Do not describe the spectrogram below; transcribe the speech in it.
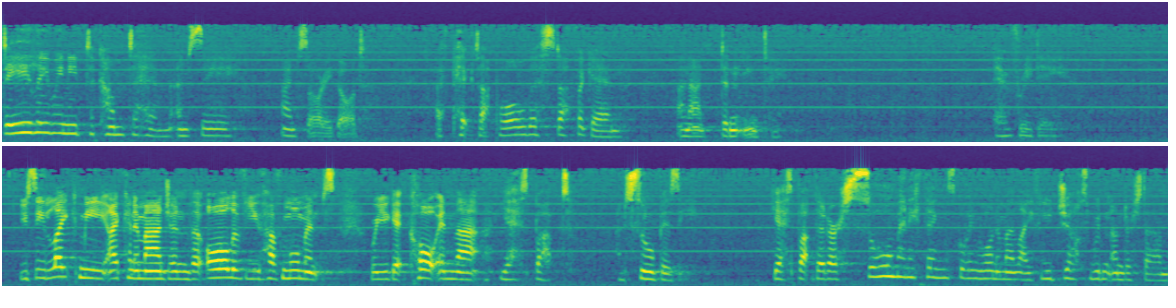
Daily, we need to come to him and say, I'm sorry, God. I've picked up all this stuff again, and I didn't mean to. Every day. You see, like me, I can imagine that all of you have moments where you get caught in that, yes, but I'm so busy. Yes, but there are so many things going on in my life you just wouldn't understand.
